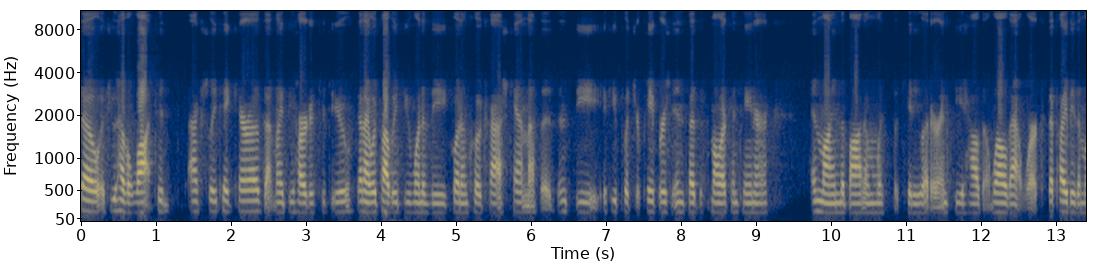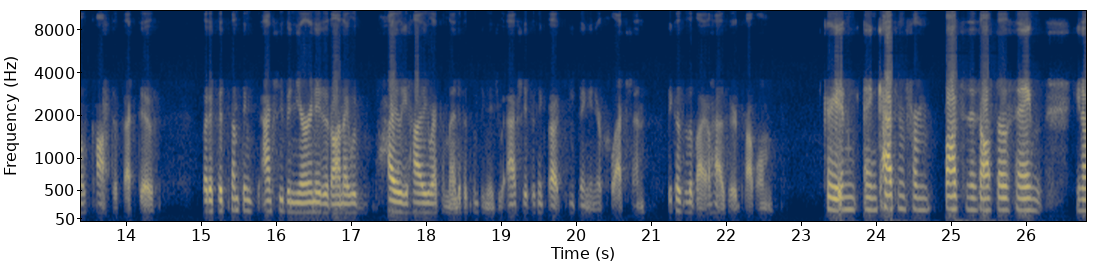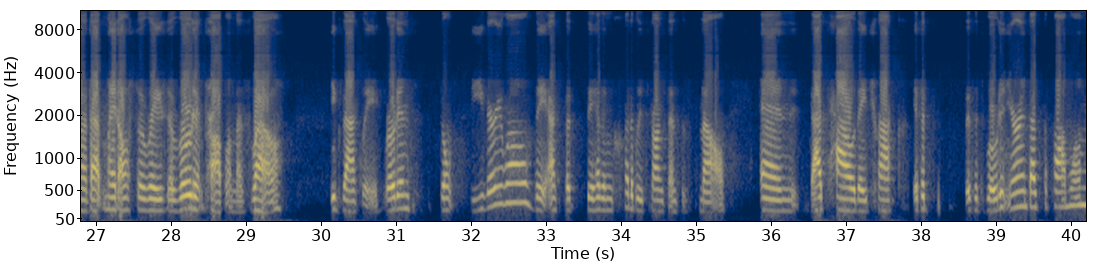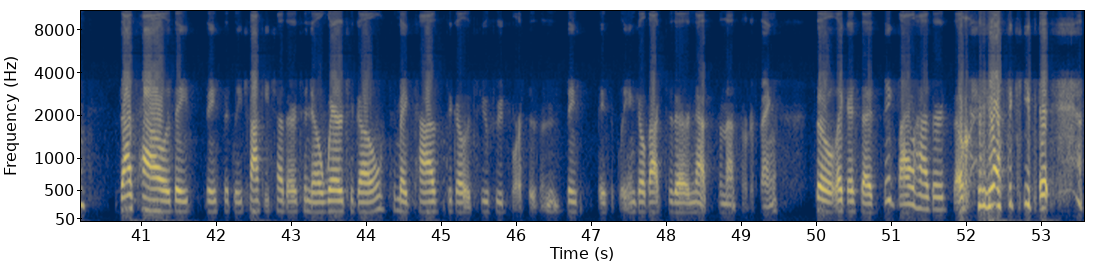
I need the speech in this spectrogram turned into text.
So if you have a lot to actually take care of, that might be harder to do, then I would probably do one of the quote-unquote trash can methods and see if you put your papers inside the smaller container and line the bottom with the kitty litter and see how that, well that works. That'd probably be the most cost-effective. But if it's something that's actually been urinated on, I would highly, highly recommend if it's something that you actually have to think about keeping in your collection because of the biohazard problems. Great. And, and Catherine from Boston is also saying, you know, that might also raise a rodent problem as well. Exactly. Rodents don't see very well. They act, but they have an incredibly strong sense of smell, and that's how they track. If it's if it's rodent urine, that's the problem. That's how they basically track each other to know where to go to make paths to go to food sources and they basically and go back to their nests and that sort of thing. So, like I said, big biohazard. So if you have to keep it,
